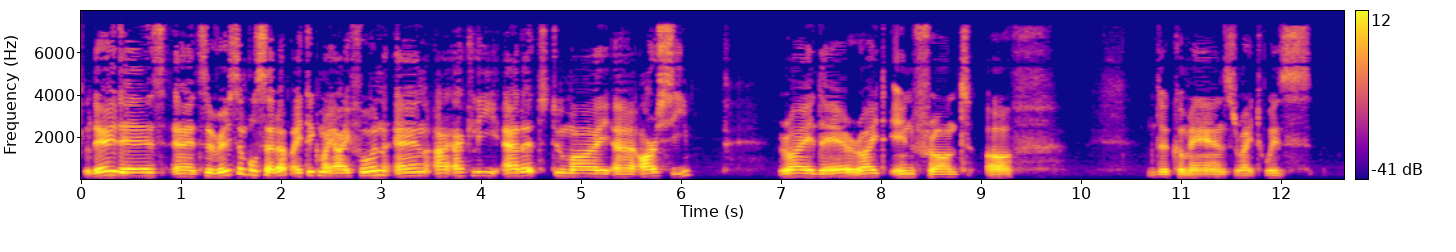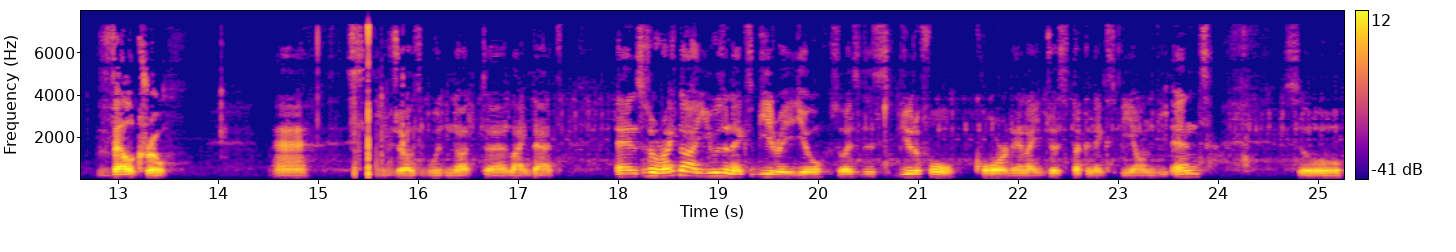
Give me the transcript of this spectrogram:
So there it is. Uh, it's a very simple setup. I take my iPhone and I actually add it to my uh, RC right there, right in front of the commands, right with Velcro. Uh, Steve Jobs would not uh, like that. And so right now I use an XBee radio, so it's this beautiful cord and I just stuck an XBee on the end. So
